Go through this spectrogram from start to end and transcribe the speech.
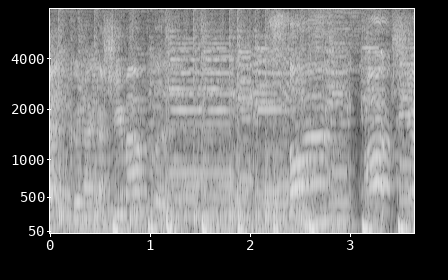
ャンク中島 presents ストアオークショ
